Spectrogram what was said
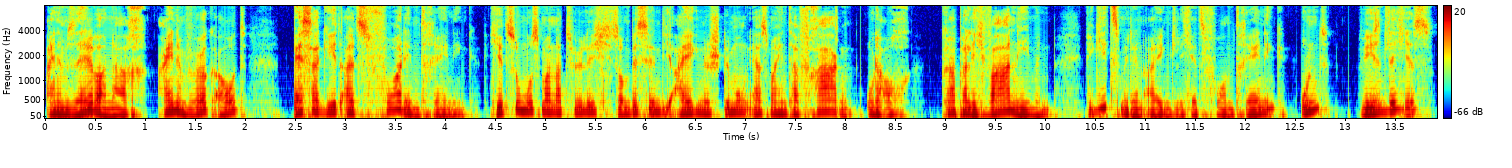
einem selber nach einem Workout besser geht als vor dem Training. Hierzu muss man natürlich so ein bisschen die eigene Stimmung erstmal hinterfragen oder auch körperlich wahrnehmen. Wie geht's mir denn eigentlich jetzt vor dem Training? Und wesentlich ist,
